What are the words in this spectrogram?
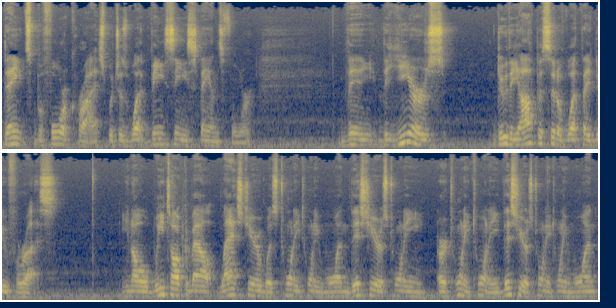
dates before Christ, which is what BC stands for, the the years do the opposite of what they do for us. You know, we talk about last year was 2021, this year is 20 or 2020, this year is 2021,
